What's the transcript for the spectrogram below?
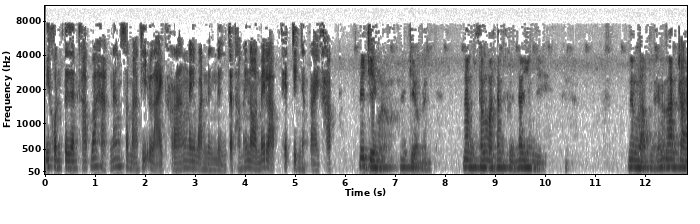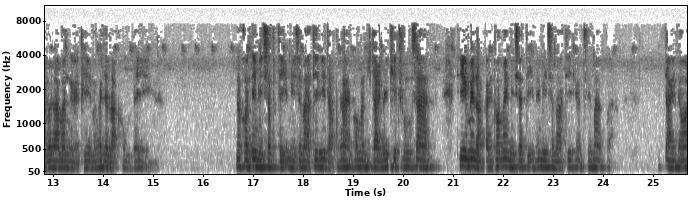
มีคนเตือนครับว่าหากนั่งสมาธิหลายครั้งในวันหนึ่งหนึ่งจะทำให้นอนไม่หลับ เท็จจริงอย่างไรครับ ไม่จริงหรอกไม่เกี่ยวกัน นั่งทั้งวันทั้งคืนได้ยิ่งดี เรื่องหลับร่างกายเวลามันเหนื่อยเพลียมันก็จะหลับคงไปเองแล้วคนที่มีสติมีสมาธินี่ดับง่าย เพราะมันใจไม่คิดฟุ้งซ่านที่ไม่หลับกัน เพราะไม่มีสติไม่มีสมาธิกันเสียมากกว่า ใจนอน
